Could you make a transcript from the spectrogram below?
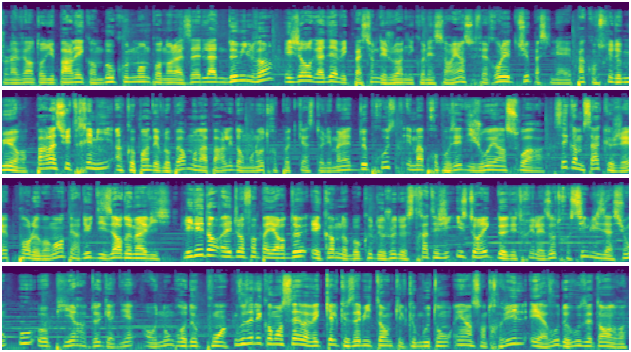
J'en avais entendu parler comme beaucoup de monde pendant la ZLAN 2020, et j'ai regardé avec passion des joueurs n'y connaissant rien se faire rouler dessus parce qu'ils n'avaient pas construit de mur. Par la suite, Rémi, un copain développeur m'en a parlé dans mon autre podcast Les Manettes de Proust et m'a proposé d'y jouer un soir. C'est comme ça que j'ai, pour le moment, perdu 10 heures de ma vie. L'idée dans Age of Empire 2 est comme dans beaucoup de jeux de stratégie historique de détruire les autres civilisations ou au pire de gagner au nombre de points. Vous allez commencer avec quelques habitants, quelques moutons et un centre-ville et à vous de vous étendre.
